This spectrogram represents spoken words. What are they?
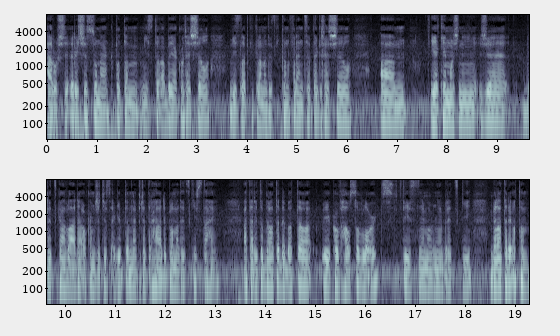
A Rishi Sunak potom místo, aby jako řešil výsledky klimatické konference, tak řešil um, jak je možný, že britská vláda okamžitě s Egyptem nepřetrhá diplomatické vztahy. A tady to byla ta debata jako v House of Lords, v té sněmovně britský, byla tady o tom.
